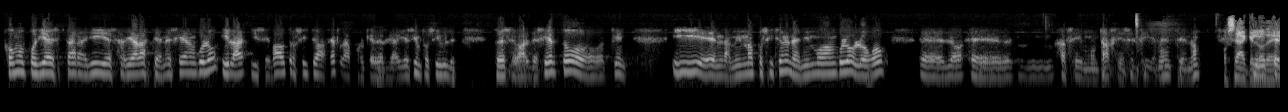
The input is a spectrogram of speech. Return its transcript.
cómo podía estar allí esa Vía Láctea en ese ángulo y, la, y se va a otro sitio a hacerla, porque desde ahí es imposible. Entonces se va al desierto, o, en fin y en la misma posición, en el mismo ángulo, luego eh, lo, eh, hace montaje sencillamente, ¿no? O sea que lo de,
